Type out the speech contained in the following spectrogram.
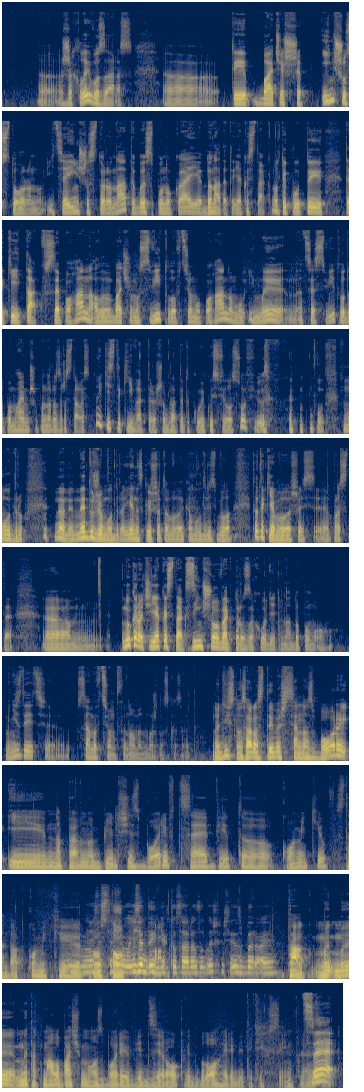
жахливо зараз, е, ти бачиш іншу сторону, і ця інша сторона тебе спонукає донатити якось так. Ну, типу, ти такий, так, все погано, але ми бачимо світло в цьому поганому, і ми на це світло допомагаємо, щоб воно розросталося. Ну, якісь такі вектори, щоб брати таку якусь філософію мудру. Ну, не, не дуже мудро. Я не скажу, що то велика мудрість була. То таке було щось е, просте. Ем, ну, коротше, якось так, з іншого вектору заходять на допомогу. Мені здається, саме в цьому феномен можна сказати. Ну дійсно зараз дивишся на збори, і напевно більшість зборів це від е, коміків, стендап-коміки. Мені просто що єдині, хто зараз залишився і збирає. так. Ми, ми, ми так мало бачимо зборів від зірок, від блогерів, від якихось інфлюенсерів. Це,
